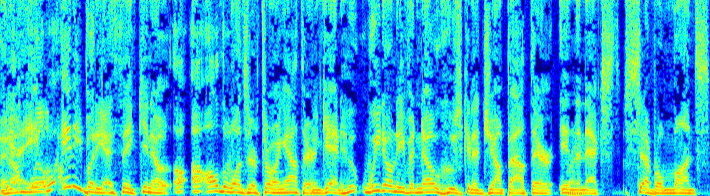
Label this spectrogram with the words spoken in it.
and yeah, will- well, anybody. I think you know all, all the ones they're throwing out there. And again, who we don't even know who's going to jump out there in the next several months.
